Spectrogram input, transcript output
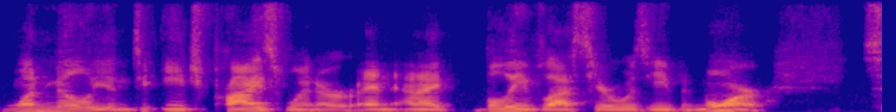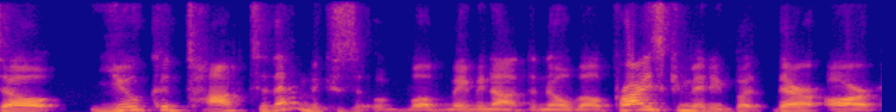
1 million to each prize winner. And, and I believe last year was even more. So you could talk to them because, well, maybe not the Nobel Prize Committee, but there are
